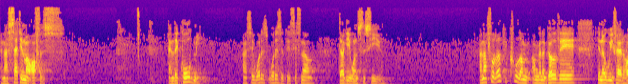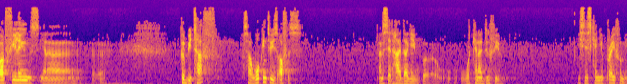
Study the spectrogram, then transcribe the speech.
And I sat in my office and they called me. I said, What is, what is it? He says, No, Dougie wants to see you. And I thought, okay, cool, I'm, I'm going to go there. You know, we've had hard feelings, you know, uh, could be tough. So I walk into his office and I said, Hi, Dougie, uh, what can I do for you? He says, Can you pray for me?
